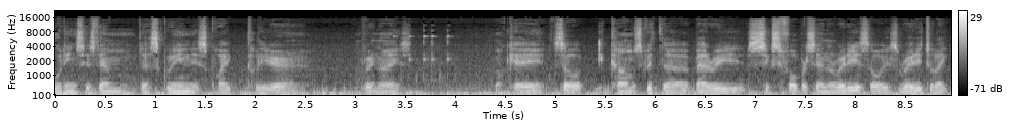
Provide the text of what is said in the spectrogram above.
booting system the screen is quite clear very nice. Okay so it comes with the battery 64% already so it's ready to like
